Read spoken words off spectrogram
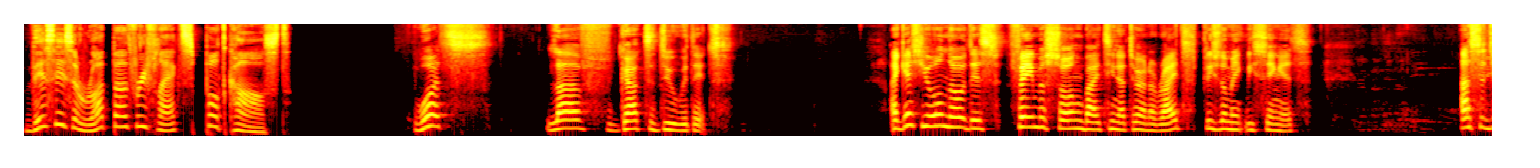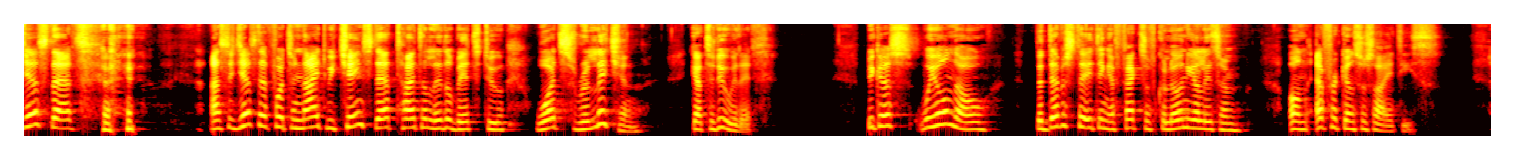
This is a Radboud Reflects podcast. What's love got to do with it? I guess you all know this famous song by Tina Turner, right? Please don't make me sing it. I suggest that I suggest that for tonight we change that title a little bit to What's Religion Got to Do with It? Because we all know the devastating effects of colonialism on African societies.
